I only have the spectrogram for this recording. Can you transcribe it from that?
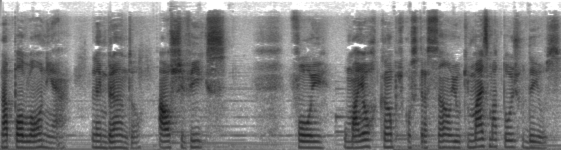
na Polônia. Lembrando, Auschwitz foi o maior campo de concentração e o que mais matou judeus.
